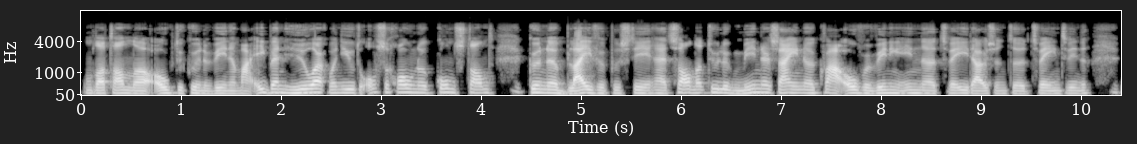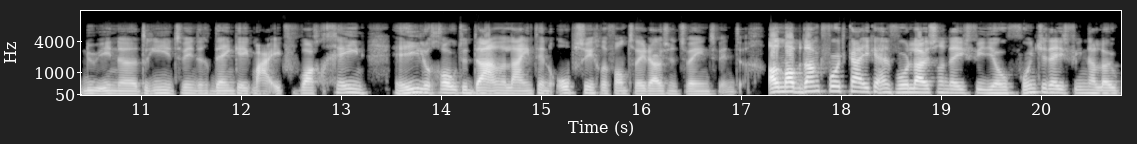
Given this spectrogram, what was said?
Om dat dan ook te kunnen winnen. Maar ik ben heel erg benieuwd of ze gewoon constant kunnen blijven presteren. Het zal natuurlijk minder zijn qua overwinning in 2022. Nu in 2023 denk ik. Maar ik verwacht geen hele grote dalenlijn ten opzichte van 2022. Allemaal bedankt voor het kijken en voor het luisteren naar deze video. Vond je deze video nou leuk?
